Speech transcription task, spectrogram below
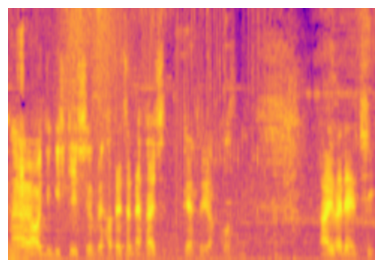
Ne adjuk is későbbre. Ha tetszett, ne felejtsd kertőjakozni. Arrivederci.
